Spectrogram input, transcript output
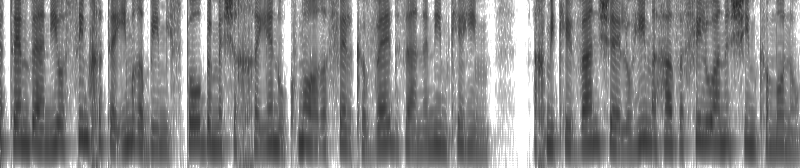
אתם ואני עושים חטאים רבים מספור במשך חיינו כמו ערפל כבד ועננים כהים, אך מכיוון שאלוהים אהב אפילו אנשים כמונו,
